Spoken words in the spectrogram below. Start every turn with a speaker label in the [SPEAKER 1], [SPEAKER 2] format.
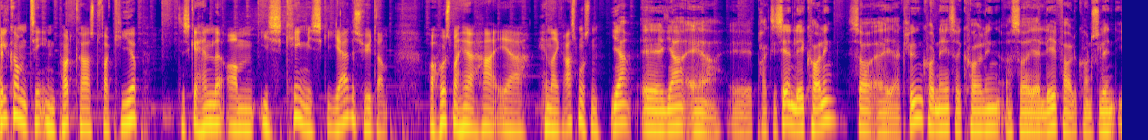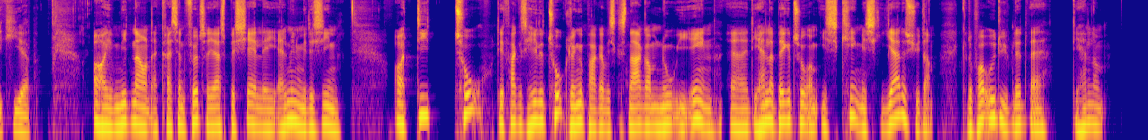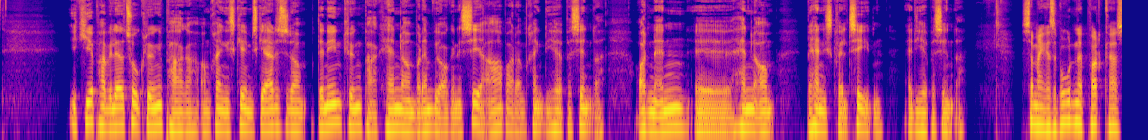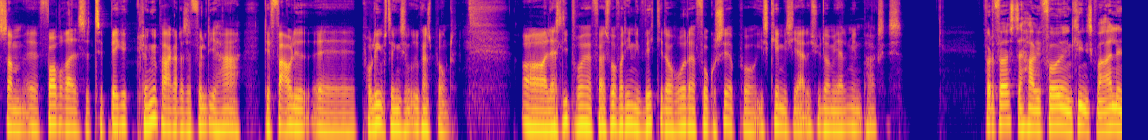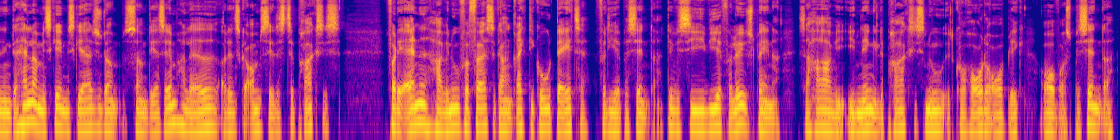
[SPEAKER 1] Velkommen til en podcast fra Kiop. Det skal handle om iskemisk hjertesygdom. Og hos mig her har jeg Henrik Rasmussen.
[SPEAKER 2] Ja, øh, jeg er øh, praktiserende læge i Kolding, så er jeg klyngekoordinator i Kolding, og så er jeg lægefaglig konsulent i Kiop.
[SPEAKER 1] Og i mit navn er Christian Føtz, og jeg er speciallæge i almen medicin. Og de to, det er faktisk hele to klyngepakker, vi skal snakke om nu i en. Øh, de handler begge to om iskemisk hjertesygdom. Kan du prøve at uddybe lidt, hvad de handler om?
[SPEAKER 2] I KIRP har vi lavet to klyngepakker omkring iskemisk hjertesygdom. Den ene klyngepakke handler om, hvordan vi organiserer arbejde omkring de her patienter, og den anden øh, handler om behandlingskvaliteten af de her patienter.
[SPEAKER 1] Så man kan så bruge den her podcast som øh, forberedelse til begge klyngepakker, der selvfølgelig har det faglige øh, problemstilling som udgangspunkt. Og lad os lige prøve at høre først, hvorfor det er egentlig vigtigt overhovedet at fokusere på iskemisk hjertesygdom i almindelig praksis.
[SPEAKER 2] For det første har vi fået en klinisk vejledning, der handler om iskemisk hjertesygdom, som DSM har lavet, og den skal omsættes til praksis. For det andet har vi nu for første gang rigtig gode data for de her patienter. Det vil sige, at via forløbsplaner, så har vi i den enkelte praksis nu et kohorte overblik over vores patienter,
